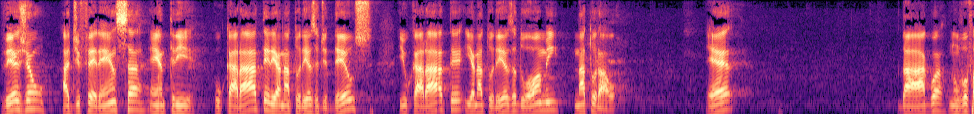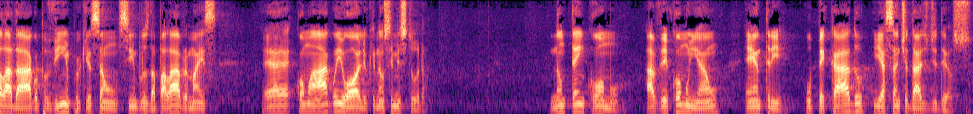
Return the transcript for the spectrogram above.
Vejam a diferença entre o caráter e a natureza de Deus e o caráter e a natureza do homem natural. É da água, não vou falar da água para o vinho, porque são símbolos da palavra, mas é como a água e o óleo que não se misturam. Não tem como haver comunhão entre o pecado e a santidade de Deus.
